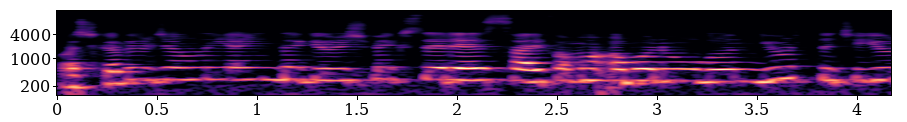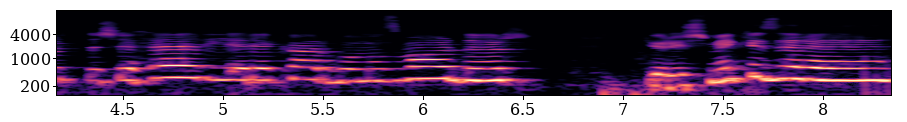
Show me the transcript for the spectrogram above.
Başka bir canlı yayında görüşmek üzere. Sayfama abone olun. Yurt içi yurt dışı her yere kargomuz vardır. Görüşmek üzere.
